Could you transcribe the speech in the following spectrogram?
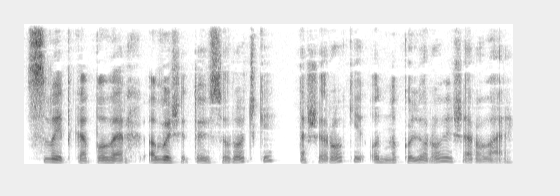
свитка поверх вишитої сорочки та широкі однокольорові шаровари.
